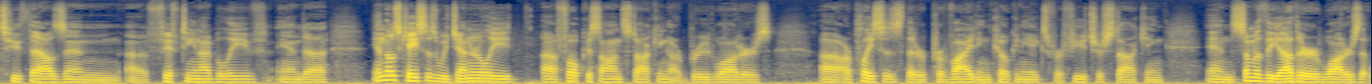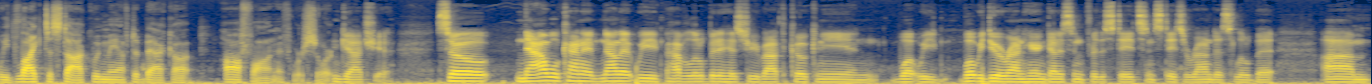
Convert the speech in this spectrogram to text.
2015, I believe, and uh, in those cases, we generally uh, focus on stocking our brood waters, uh, our places that are providing kokanee eggs for future stocking, and some of the other waters that we'd like to stock, we may have to back off, off on if we're short. Gotcha. So now we'll kind of now that we have a little bit of history about the kokanee and what we what we do around here in Gunnison for the states and states around us a little bit. Um,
